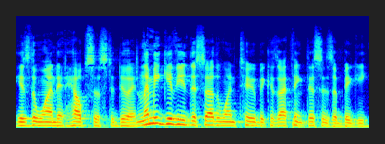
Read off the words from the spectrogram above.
is the one that helps us to do it. And let me give you this other one too, because I think this is a biggie.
